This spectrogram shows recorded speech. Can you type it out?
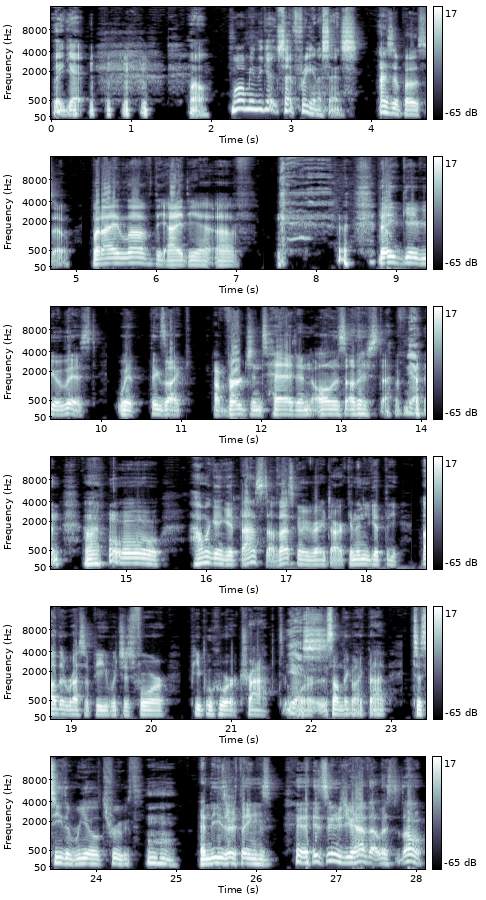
they get, well, well, I mean, they get set free in a sense. I suppose so. But I love the idea of they gave you a list with things like a virgin's head and all this other stuff. Yeah. And I'm like, oh, how am I going to get that stuff? That's going to be very dark. And then you get the other recipe, which is for people who are trapped Yes. or something like that to see the real truth. hmm And these are things, as soon as you have that list, oh,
